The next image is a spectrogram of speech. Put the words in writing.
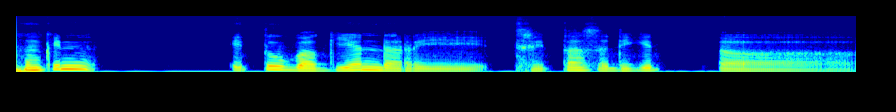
mungkin itu bagian dari cerita sedikit eh,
